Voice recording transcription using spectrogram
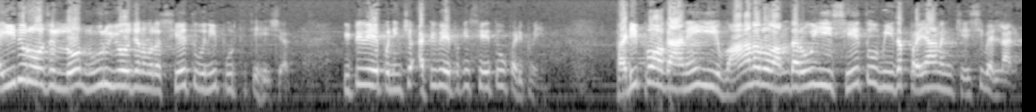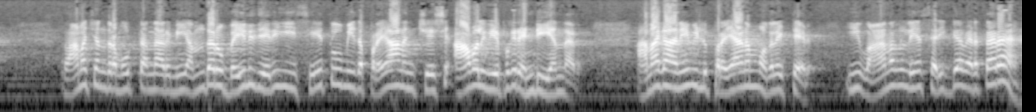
ఐదు రోజుల్లో నూరు యోజనముల సేతువుని పూర్తి చేసేశారు. ఇటువైపు నుంచి అటువైపుకి సేతువు పడిపోయింది. పడిపోగానే ఈ వానరులందరూ ఈ సేతువు మీద ప్రయాణం చేసి వెళ్ళాలి. రామచంద్రమూర్తి అన్నారు మీ అందరూ బయలుదేరి ఈ సేతువు మీద ప్రయాణం చేసి ఆవలి వైపుకి రండి అన్నారు. అనగానే వీళ్ళు ప్రయాణం మొదలెట్టారు. ఈ వానరులు ఏం సరిగ్గా పెడతారా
